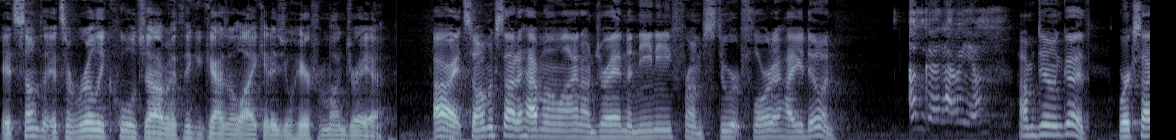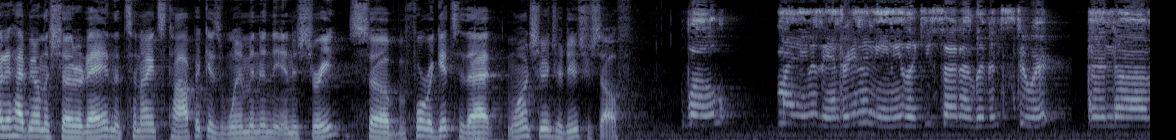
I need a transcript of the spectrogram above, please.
it's something it's a really cool job, and I think you guys will like it as you'll hear from Andrea. All right, so I'm excited to have on the line Andrea Nannini from Stuart, Florida. How you doing? I'm good. How are you? I'm doing good. We're excited to have you on the show today, and the, tonight's topic is women in the industry. So before we get to that, why don't you introduce yourself? Well, my name is Andrea Nannini. Like you said, I live in Stuart, and um,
